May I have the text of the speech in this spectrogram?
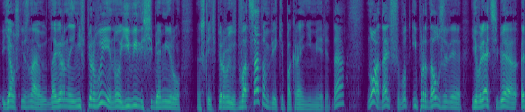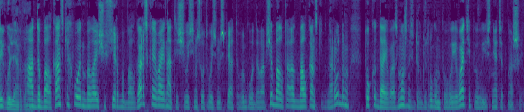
я уж не знаю, наверное, не впервые, но явили себя миру, так сказать, впервые в 20 веке, по крайней мере, да. Ну, а дальше вот и продолжили являть себя регулярно. А до Балканских войн была еще сербо-болгарская война 1885 года. Вообще балка- балканским народам только дай возможность друг с другом повоевать и повыяснять отношения.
